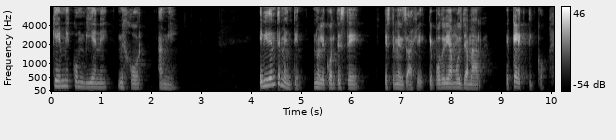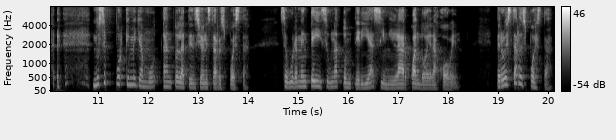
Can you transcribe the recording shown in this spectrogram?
qué me conviene mejor a mí. Evidentemente, no le contesté este mensaje que podríamos llamar ecléctico. No sé por qué me llamó tanto la atención esta respuesta. Seguramente hice una tontería similar cuando era joven. Pero esta respuesta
